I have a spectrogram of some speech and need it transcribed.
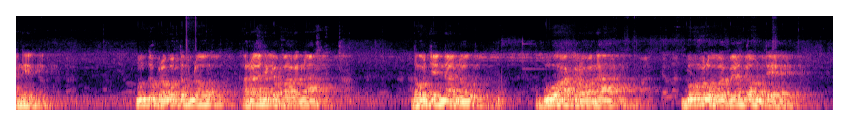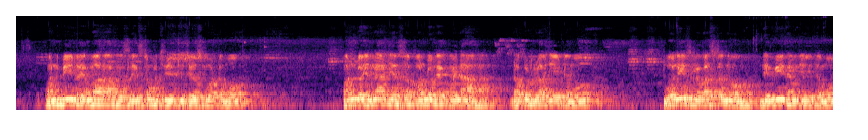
అనేది. ముందు ప్రభుత్వంలో అరాజక పాలన దౌర్జన్యాలు భూ ఆక్రమణ భూములు ఒక పేరుతో ఉంటే వన్ బిలో ఎంఆర్ ఆఫీస్లో ఇష్టం వచ్చినట్లు చేసుకోవటము పనులు ఎన్ఆర్జీఎస్లో పనులు లేకపోయినా డబ్బులు డ్రా చేయటము పోలీస్ వ్యవస్థను నిర్వీర్యం చేయటము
